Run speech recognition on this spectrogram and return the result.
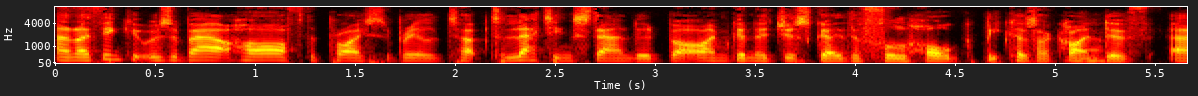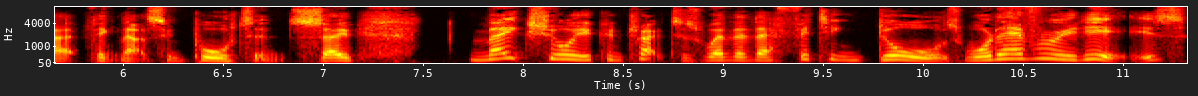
and I think it was about half the price to bring it up to letting standard, but I'm going to just go the full hog because I kind yeah. of uh, think that's important. So make sure your contractors, whether they're fitting doors, whatever it is,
